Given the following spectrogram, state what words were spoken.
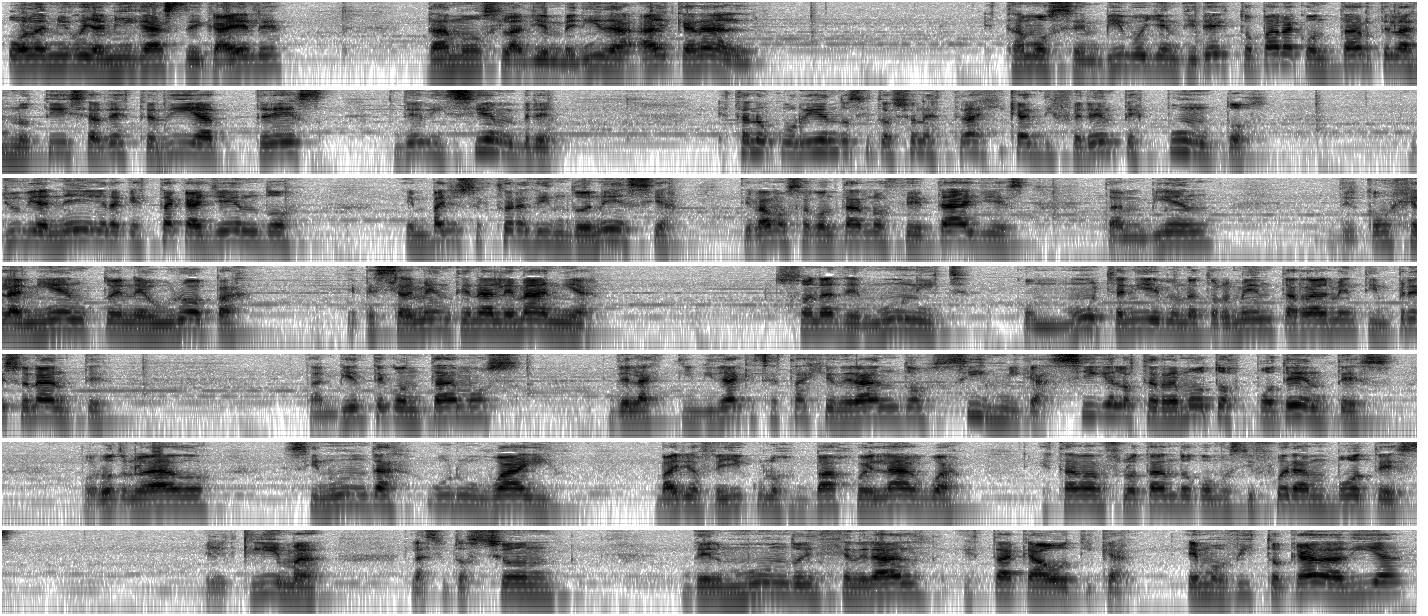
Hola amigos y amigas de KL, damos la bienvenida al canal. Estamos en vivo y en directo para contarte las noticias de este día 3 de diciembre. Están ocurriendo situaciones trágicas en diferentes puntos. Lluvia negra que está cayendo en varios sectores de Indonesia. Te vamos a contar los detalles también del congelamiento en Europa, especialmente en Alemania. Zonas de Múnich con mucha nieve, una tormenta realmente impresionante. También te contamos de la actividad que se está generando sísmica. Siguen los terremotos potentes. Por otro lado, se inunda Uruguay. Varios vehículos bajo el agua estaban flotando como si fueran botes. El clima, la situación del mundo en general está caótica. Hemos visto cada día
